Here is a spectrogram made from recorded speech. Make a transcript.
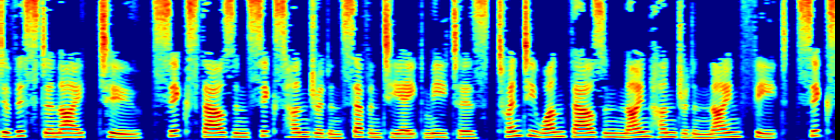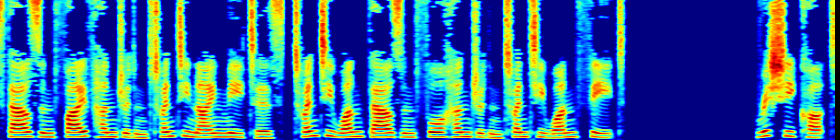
Devistan 2, 6,678 metres 21,909 feet, 6,529 metres 21,421 feet. Rishikot,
